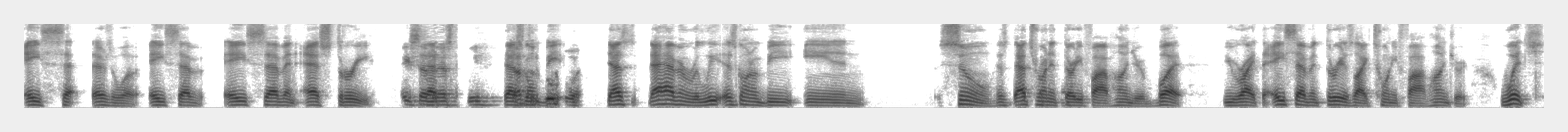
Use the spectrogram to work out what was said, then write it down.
a set there's a what a seven a seven s three A7 S3. that's the gonna be- that's that haven't released. It's gonna be in soon. That's running thirty five hundred. But you're right. The A 7 III is like twenty five hundred, which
